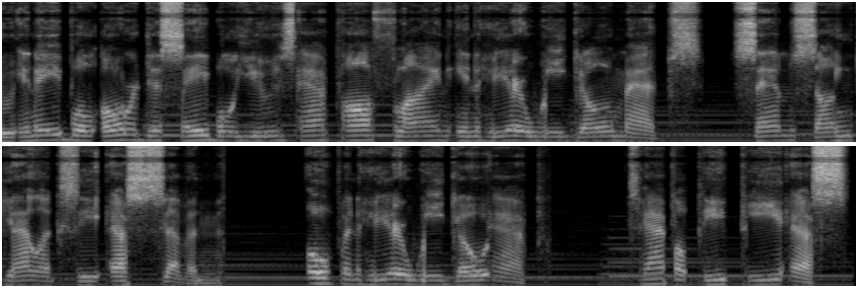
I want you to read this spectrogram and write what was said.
To enable or disable use app offline in Here WeGo Maps, Samsung Galaxy S7. Open Here WeGo app. Tap Apps.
